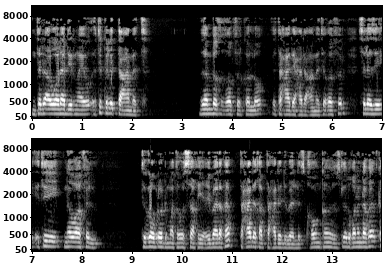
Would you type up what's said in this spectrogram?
እንተ ኣዋዳዲርናዮ እቲ ክልተ ዓመት ዘንቢ ክቐፍር ከሎ እቲ ሓደ ሓደ ዓመት ይቐፍር ስለዚ እቲ ነዋፍል ትገብሮ ድማ ተወሳኺ ዒባዳታት ተሓደ ካብ ተሓደ ድበልፅ ክኸውን ስለ ዝኾነ እንዳፈለጥካ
